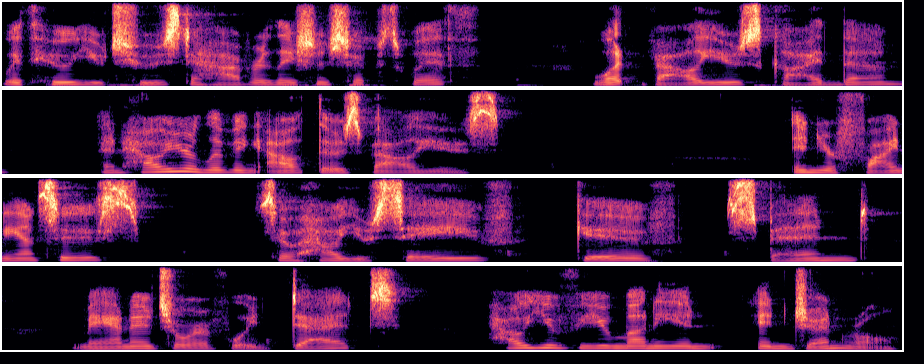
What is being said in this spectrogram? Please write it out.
with who you choose to have relationships with, what values guide them, and how you're living out those values. In your finances, so how you save, give, spend, manage or avoid debt, how you view money in, in general.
